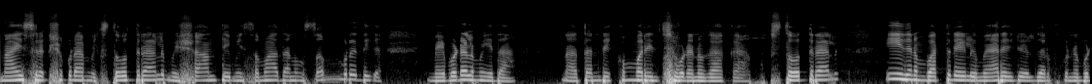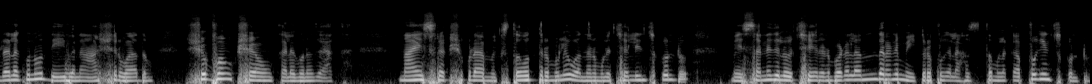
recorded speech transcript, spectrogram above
నా రక్షకుడా మీకు స్తోత్రాలు మీ శాంతి మీ సమాధానం సమృద్ధిగా మీ బిడ్డల మీద నా తండ్రి కుమ్మరించబడనుగాక మీకు స్తోత్రాలు. ఈ దినం బర్త్డేలు మ్యారేజ్ డేలు జరుపుకున్న బిడ్డలకును దీవెన ఆశీర్వాదం శుభం క్షేమం కలుగునుగాక. నా రక్షకుడా మీకు స్తోత్రములు వందనములు చెల్లించుకుంటూ మీ సన్నిధిలో చేరిన బడలందరినీ మీ కృపగల హస్తములకు అప్పగించుకుంటూ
